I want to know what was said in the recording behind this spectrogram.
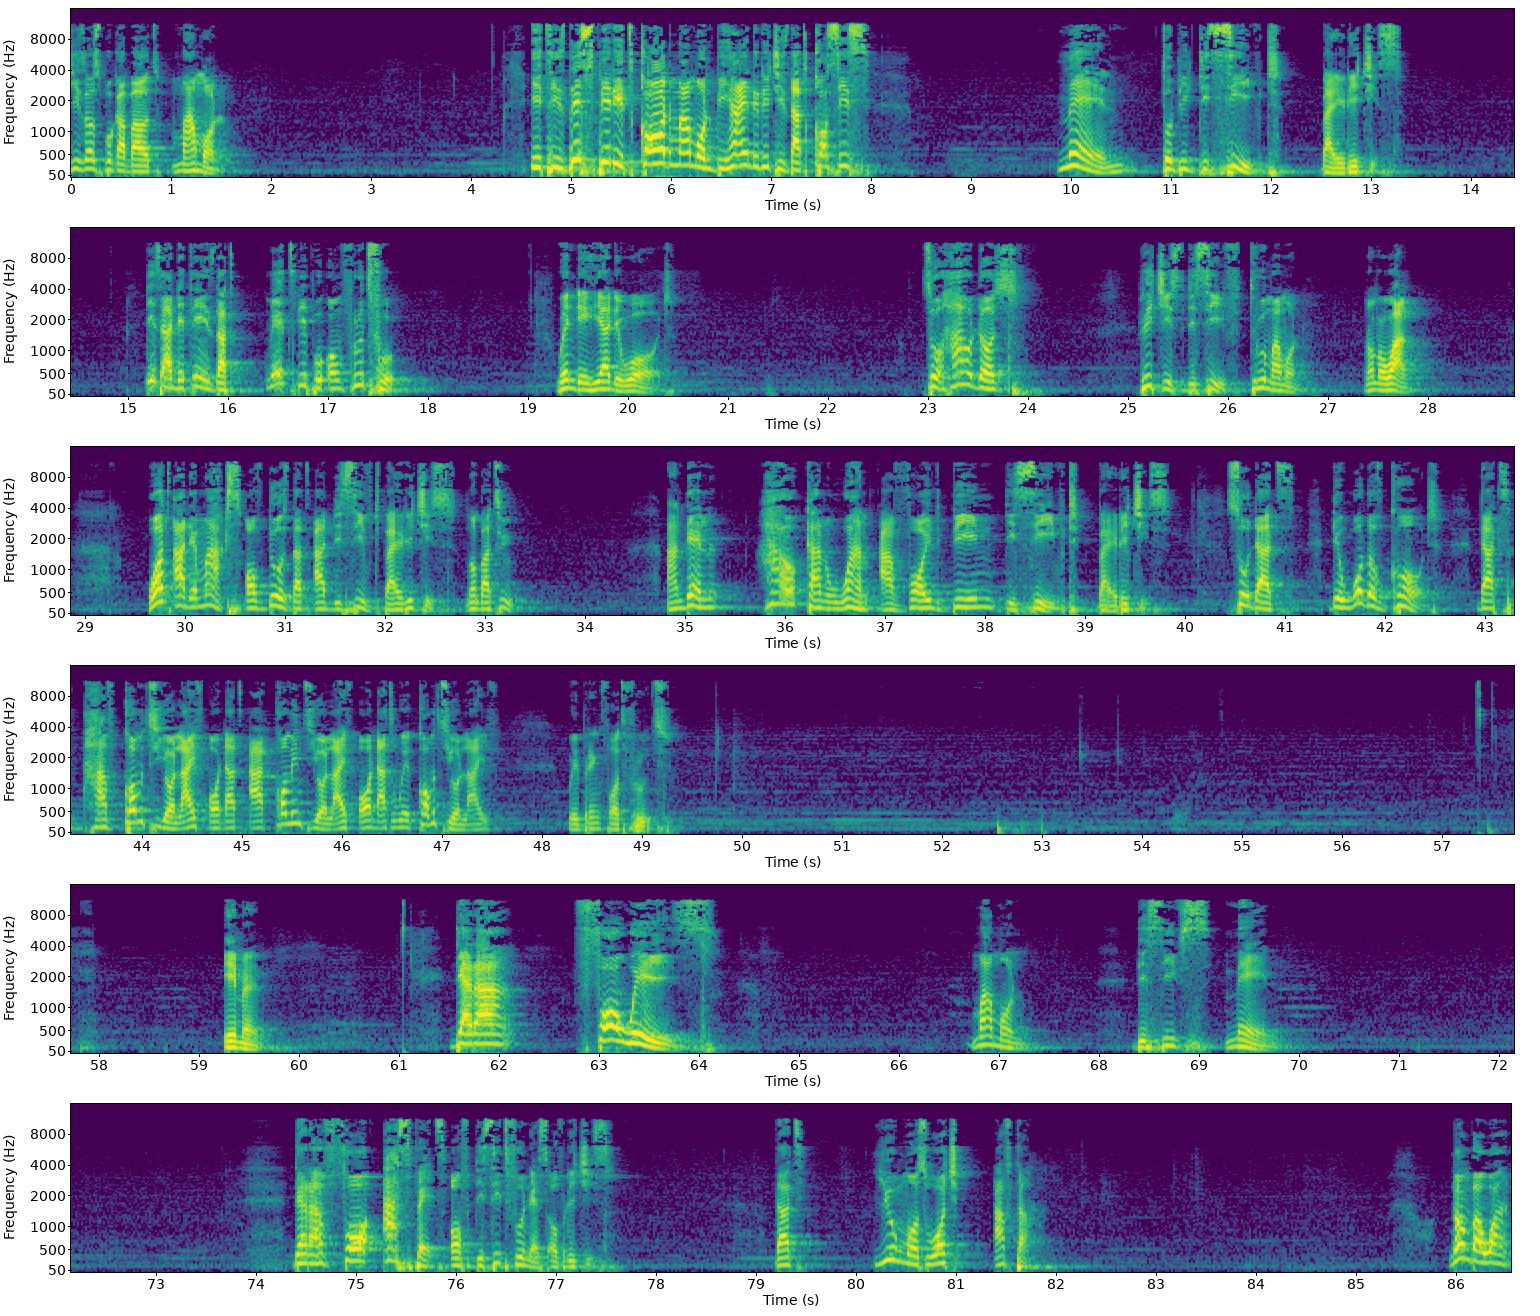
Jesus spoke about mammon. It is this spirit called mammon behind the riches that causes men to be deceived by riches. These are the things that makes people unfruitful when they hear the word. So how does riches deceive through mammon? Number one. What are the marks of those that are deceived by riches? Number two. And then, how can one avoid being deceived by riches? So that the word of God that have come to your life or that are coming to your life or that will come to your life will bring forth fruit. Amen. There are four ways mammon deceives men. There are four aspects of deceitfulness of riches that you must watch after. Number one,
